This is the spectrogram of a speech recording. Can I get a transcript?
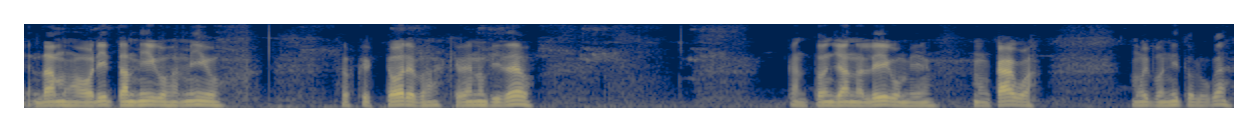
Y andamos ahorita, amigos, amigos, suscriptores ¿va? que ven los videos. Cantón Llano Ligo, miren, Moncagua. Muy bonito lugar,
